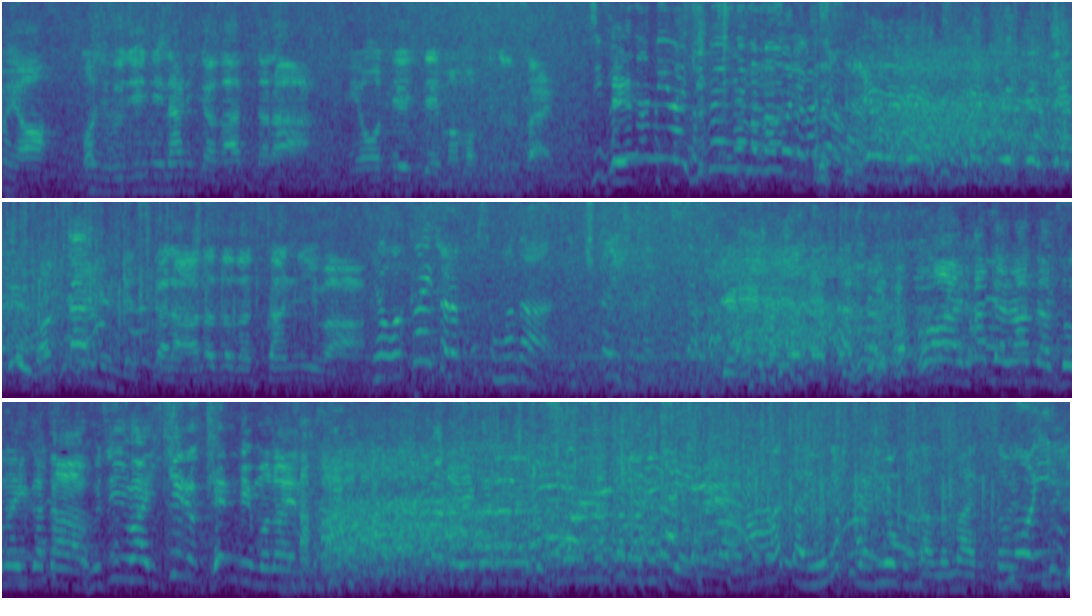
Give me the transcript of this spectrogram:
むよ。もし夫人に何かがあったら身を挺して守ってください。自分の身は自分で守りましょう。いやいやいや違う違う違う若いんですからあなたたち3人は。いや若いからこそまだ生きたいじゃないですか。いやいやいや。おいなんだなんだその言い方。夫人は生きる権利もないのか。今の言い方だとそういう言い方ですよね。あんた米倉涼子さんの前でそういうもういい。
